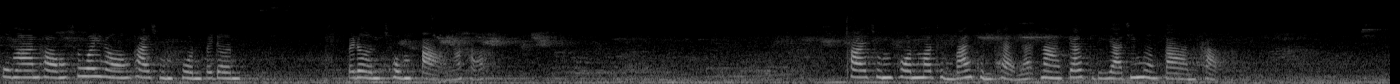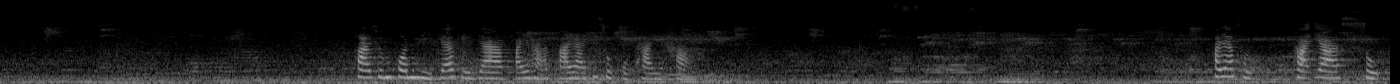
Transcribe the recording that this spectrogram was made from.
กุมารทองช่วยน้องพายชุมพลไปเดิน ไปเดินชมป่านะคะ พายชุมพลมาถึงบ้านขุนแผนและนางแก้วกิริยาที่เมืองการค่ะ พายชุมพลหนีแก้วกิริยาไปหาตายายที่สุโขทัยค่ะพระยาสุพระยาสุโข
